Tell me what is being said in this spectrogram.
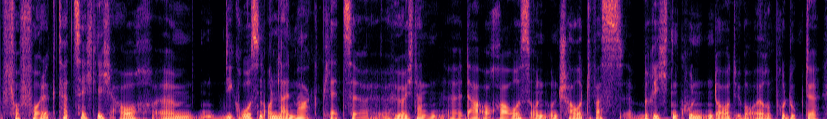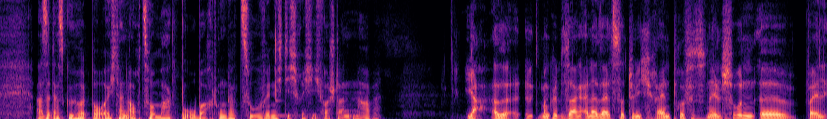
verfolgt tatsächlich auch ähm, die großen Online-Marktplätze, höre ich dann äh, da auch raus und, und schaut, was berichten Kunden dort über eure Produkte. Also das gehört bei euch dann auch zur Marktbeobachtung dazu, wenn ich dich richtig verstanden habe. Ja, also äh, man könnte sagen, einerseits natürlich rein professionell schon, äh, weil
